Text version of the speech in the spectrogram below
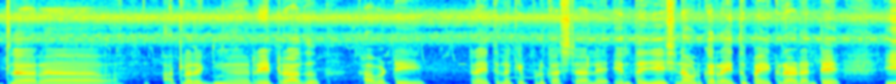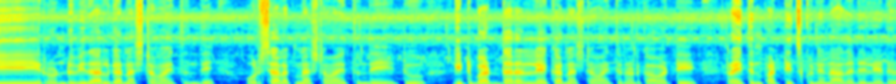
ఇట్లా అట్లా రేట్ రాదు. కాబట్టి రైతులకు ఎప్పుడు కష్టాలే. ఎంత చేసినా ఉడక రైతు పైకి రాడంటే ఈ రెండు విధాలుగా నష్టం అవుతుంది వర్షాలకు నష్టం అవుతుంది ఇటు గిట్టుబాటు ధరలు లేక నష్టం అవుతున్నాడు కాబట్టి రైతును పట్టించుకునే నాదడి లేడు.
